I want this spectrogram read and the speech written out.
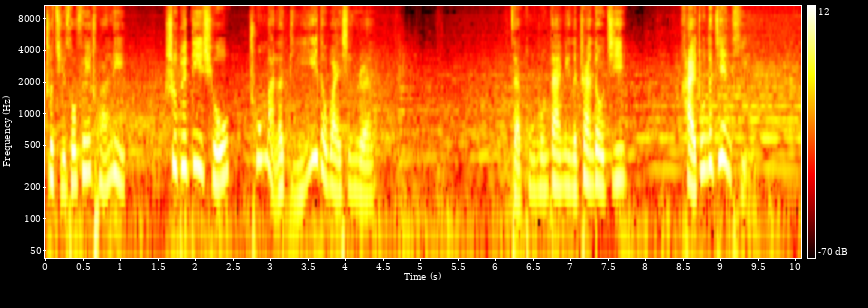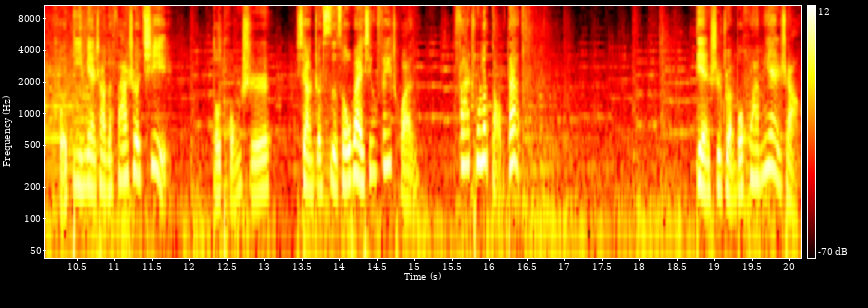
这几艘飞船里是对地球充满了敌意的外星人。在空中待命的战斗机、海中的舰艇和地面上的发射器，都同时向这四艘外星飞船发出了导弹。电视转播画面上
